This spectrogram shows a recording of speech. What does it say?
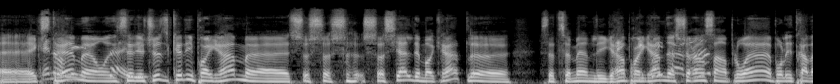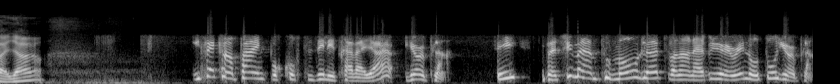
euh extrême, on c'est juste que des programmes euh, social-démocrates cette semaine, les grands ben, programmes d'assurance-emploi pour les travailleurs. Il fait campagne pour courtiser les travailleurs. Il y a un plan. Tu sais, monsieur, madame, tout le monde, là, tu vas dans la rue Erin, autour, il y a un plan.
